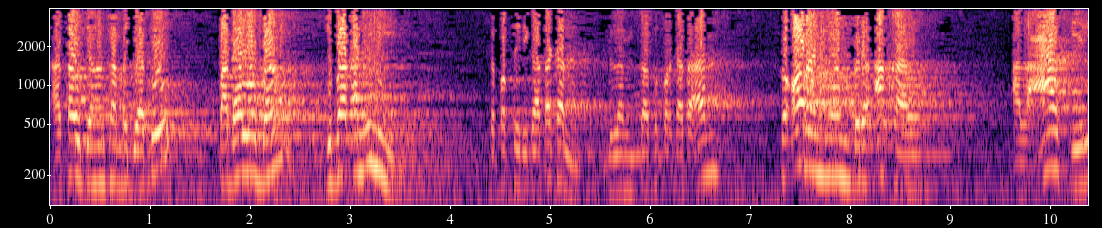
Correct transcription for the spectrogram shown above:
atau jangan sampai jatuh pada lubang jebakan ini. Seperti dikatakan dalam satu perkataan, seorang yang berakal al-aqil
